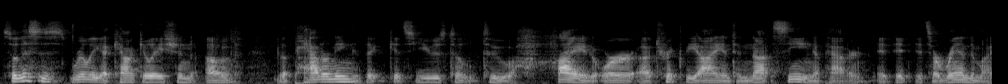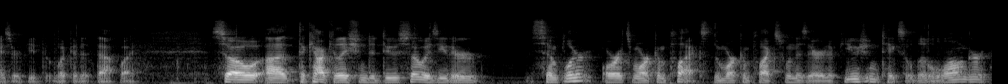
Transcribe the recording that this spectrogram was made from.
So this is really a calculation of the patterning that gets used to, to hide or uh, trick the eye into not seeing a pattern. It, it, it's a randomizer if you look at it that way. So uh, the calculation to do so is either simpler or it's more complex. The more complex one is error diffusion, takes a little longer,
